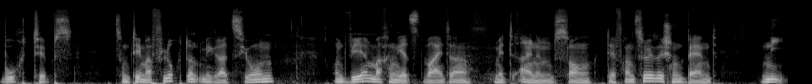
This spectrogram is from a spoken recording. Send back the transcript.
Buchtipps zum Thema Flucht und Migration und wir machen jetzt weiter mit einem Song der französischen Band Nie.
